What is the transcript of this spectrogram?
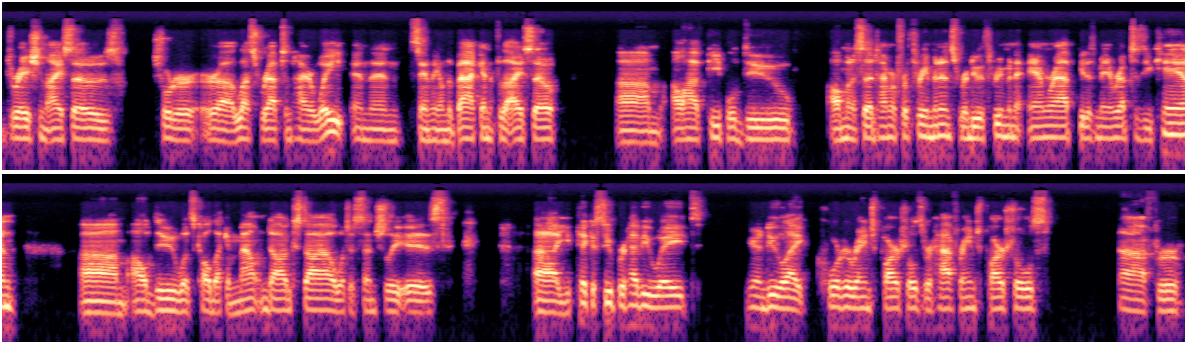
duration ISOs, shorter or uh, less reps and higher weight, and then same thing on the back end for the ISO. Um, I'll have people do. I'm going to set a timer for three minutes. We're going to do a three minute AMRAP, get as many reps as you can. Um, I'll do what's called like a mountain dog style, which essentially is uh, you pick a super heavy weight. You're going to do like quarter range partials or half range partials uh, for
